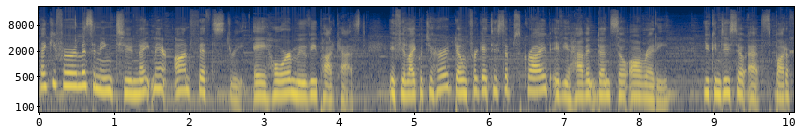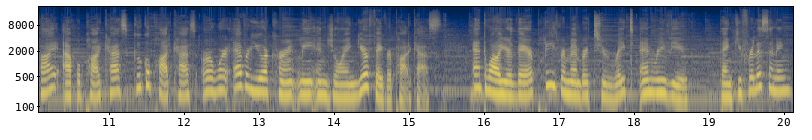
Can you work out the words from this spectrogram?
Thank you for listening to Nightmare on Fifth Street, a horror movie podcast. If you like what you heard, don't forget to subscribe if you haven't done so already. You can do so at Spotify, Apple Podcasts, Google Podcasts, or wherever you are currently enjoying your favorite podcasts. And while you're there, please remember to rate and review. Thank you for listening.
